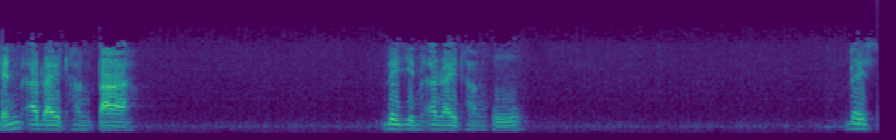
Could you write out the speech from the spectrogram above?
เห็นอะไรทางตา ได้ยินอะไรทางหู ได้ส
